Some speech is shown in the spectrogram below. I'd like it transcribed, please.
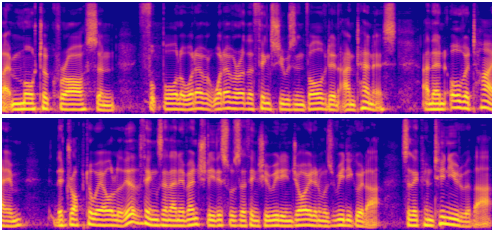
like motocross and football or whatever, whatever other things she was involved in, and tennis. And then over time, they dropped away all of the other things and then eventually this was the thing she really enjoyed and was really good at so they continued with that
